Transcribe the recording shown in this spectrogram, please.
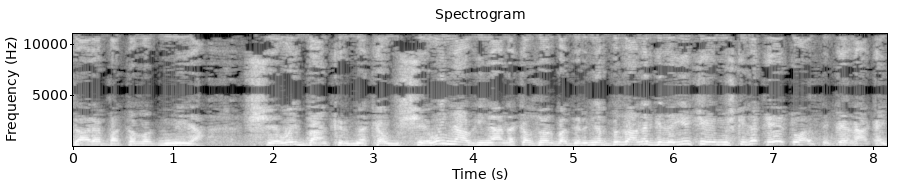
جارە بەتەڵت نییە شێوەی بانکردنەکە و شێوەی ناوگینانەکە زۆر بەدرنیە بزانە گلە یەکی مشکلەک هەیە تو هەستی پێ ناکەین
